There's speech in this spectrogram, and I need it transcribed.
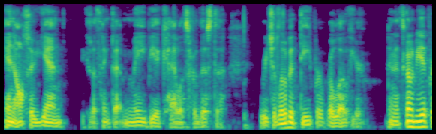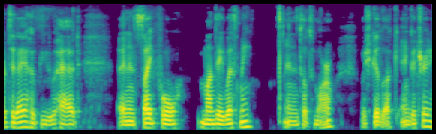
and also yen because I think that may be a catalyst for this to reach a little bit deeper below here. And it's going to be it for today. I hope you had an insightful Monday with me. And until tomorrow, wish good luck and good trading.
